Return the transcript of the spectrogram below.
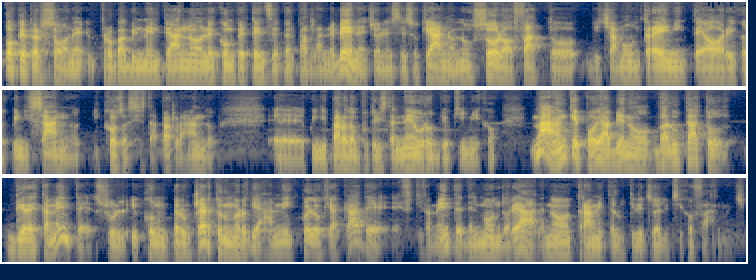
poche persone probabilmente hanno le competenze per parlarne bene, cioè nel senso che hanno non solo fatto diciamo un training teorico e quindi sanno di cosa si sta parlando, eh, quindi parlo da un punto di vista neurobiochimico, ma anche poi abbiano valutato direttamente sul, con, per un certo numero di anni quello che accade effettivamente nel mondo reale, no? tramite l'utilizzo degli psicofarmaci.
